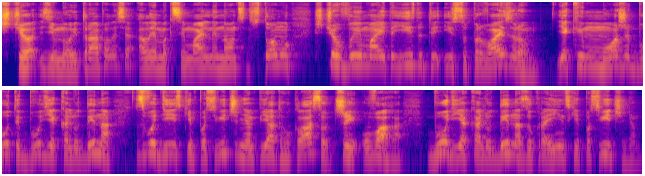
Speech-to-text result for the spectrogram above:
Що зі мною трапилося, але максимальний нонсенс в тому, що ви маєте їздити із супервайзером, яким може бути будь-яка людина з водійським посвідченням 5 класу, чи увага, будь-яка людина з українським посвідченням.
